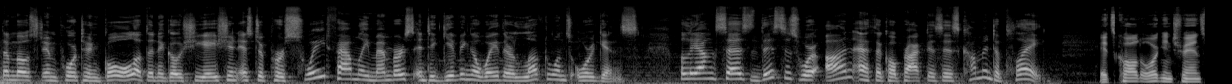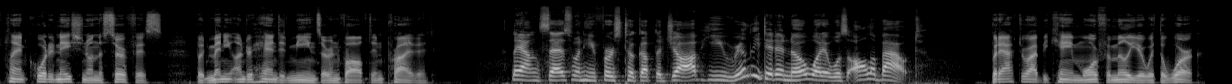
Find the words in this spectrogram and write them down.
The most important goal of the negotiation is to persuade family members into giving away their loved ones' organs. Liang says this is where unethical practices come into play. It's called organ transplant coordination on the surface, but many underhanded means are involved in private. Liang says when he first took up the job, he really didn't know what it was all about. But after I became more familiar with the work,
